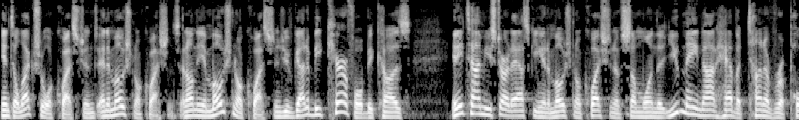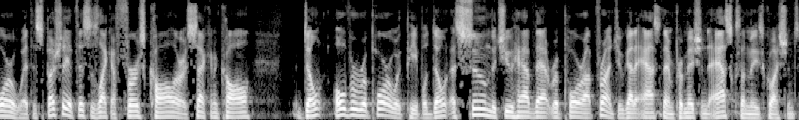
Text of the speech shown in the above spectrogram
intellectual questions and emotional questions. And on the emotional questions, you've got to be careful because anytime you start asking an emotional question of someone that you may not have a ton of rapport with, especially if this is like a first call or a second call, don't over rapport with people. Don't assume that you have that rapport up front. You've got to ask them permission to ask some of these questions.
